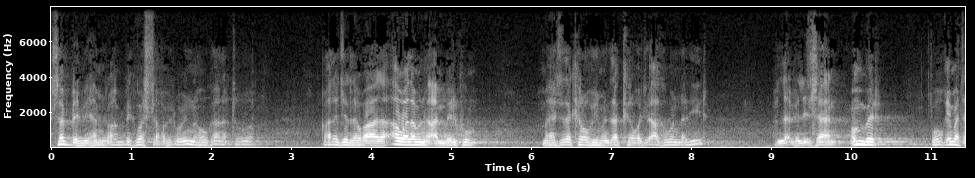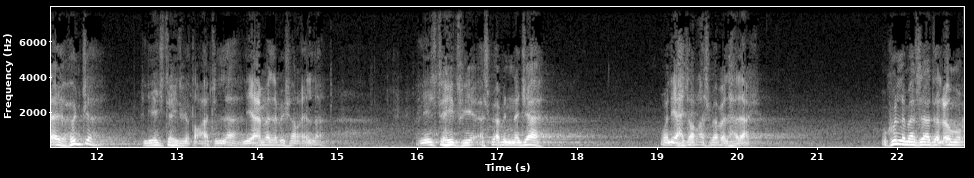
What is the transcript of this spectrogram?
سبح بحمد ربك واستغفره إنه كان توابا. قال جل وعلا أولم نعمركم ما يتذكر فيه من ذكر وجاءكم النذير؟ فالإنسان عمر وأقيمت عليه حجة ليجتهد في طاعة الله ليعمل بشرع الله ليجتهد في أسباب النجاة وليحذر أسباب الهلاك. وكلما زاد العمر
